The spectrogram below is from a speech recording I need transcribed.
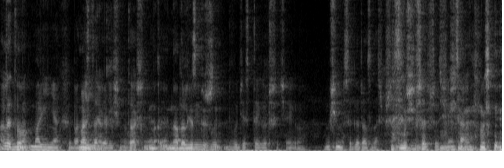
Ale to Maliniak chyba Maliniak, nastawialiśmy tak, właśnie. na- nadal jest pyszny. 23. Musimy sobie go rozlać przed, musimy. przed, przed musimy, świętami. musimy.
